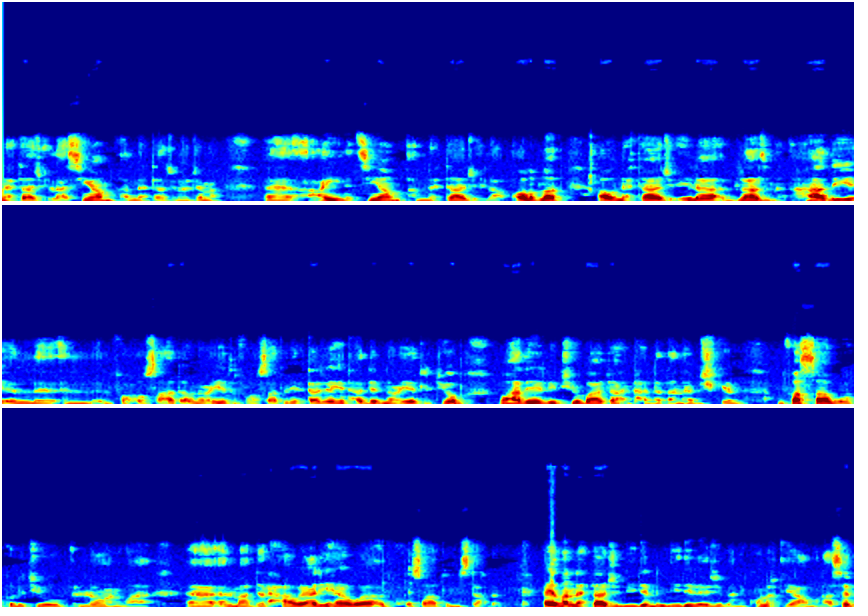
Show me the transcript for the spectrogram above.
نحتاج إلى سيام أم نحتاج إلى جمع آه، عينة سيام أم نحتاج إلى whole blood أو نحتاج إلى بلازما هذه الفحوصات أو نوعية الفحوصات اللي نحتاجها يتحدد نوعية ال tube وهذه التيوبات راح نتحدث عنها بشكل مفصل وكل تيوب اللون والمادة الحاوي عليها والفحوصات المستخدمة. أيضا نحتاج النيدل النيدل يجب أن يكون اختيار مناسب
